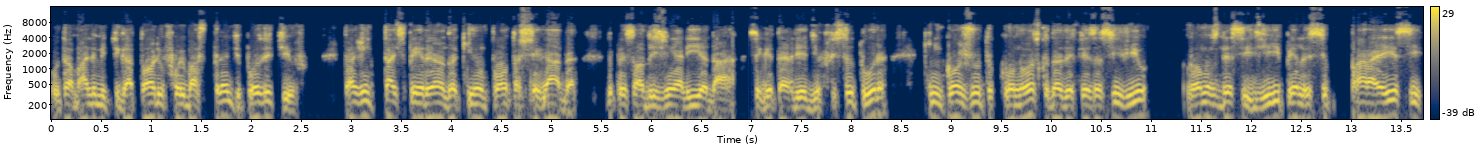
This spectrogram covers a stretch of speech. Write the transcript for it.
o trabalho mitigatório foi bastante positivo. Então a gente está esperando aqui no ponto a chegada do pessoal de engenharia da Secretaria de Infraestrutura, que em conjunto conosco da Defesa Civil vamos decidir pelo esse, para esse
